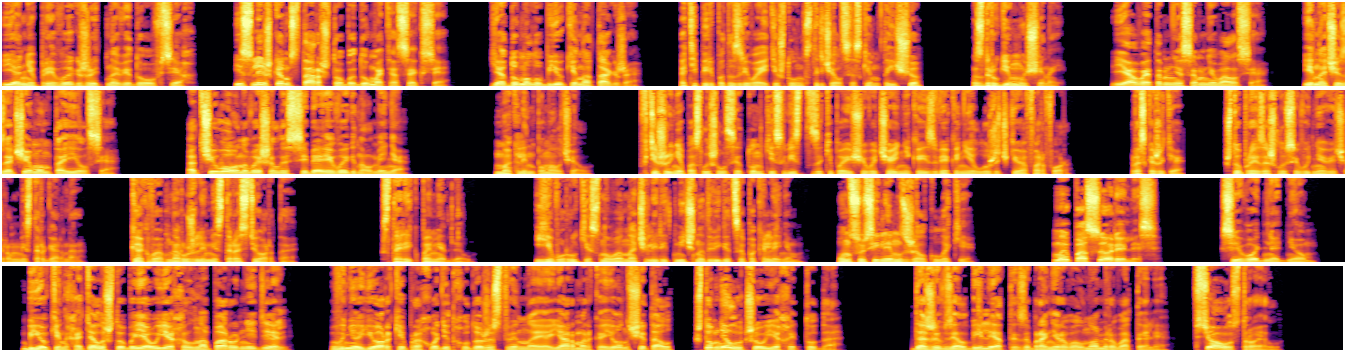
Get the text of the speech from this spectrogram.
Я не привык жить на виду у всех и слишком стар, чтобы думать о сексе. Я думал, у Бьюкина так же. А теперь подозреваете, что он встречался с кем-то еще? С другим мужчиной? Я в этом не сомневался. Иначе зачем он таился? Отчего он вышел из себя и выгнал меня? Маклин помолчал. В тишине послышался тонкий свист закипающего чайника и звяканье ложечки о фарфор. «Расскажите, что произошло сегодня вечером, мистер Гарнер? Как вы обнаружили мистера Стюарта?» Старик помедлил. Его руки снова начали ритмично двигаться по коленям. Он с усилием сжал кулаки. «Мы поссорились. Сегодня днем. Бьюкин хотел, чтобы я уехал на пару недель. В Нью-Йорке проходит художественная ярмарка, и он считал, что мне лучше уехать туда. Даже взял билет и забронировал номер в отеле. Все устроил.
